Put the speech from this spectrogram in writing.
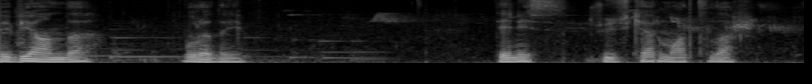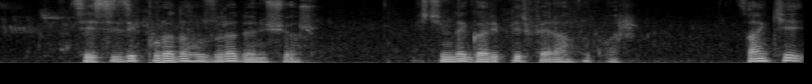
Ve bir anda buradayım. Deniz, rüzgar, martılar. Sessizlik burada huzura dönüşüyor. İçimde garip bir ferahlık var. Sanki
